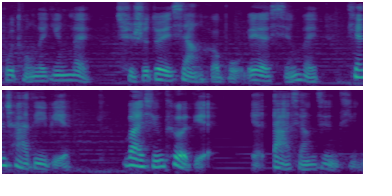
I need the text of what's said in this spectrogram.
不同的鹰类取食对象和捕猎行为天差地别，外形特点也大相径庭。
